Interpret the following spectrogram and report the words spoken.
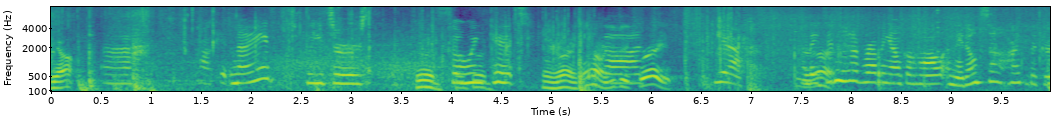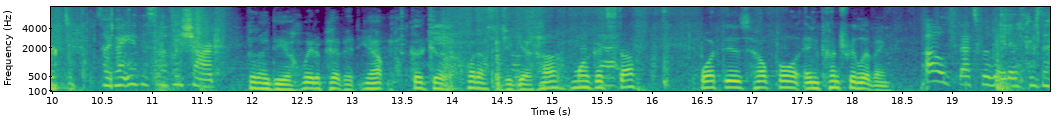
Yeah. Uh, pocket knife, tweezers, Good. sewing good. kit. All right. Wow, you did great. Yeah. And they didn't have rubbing alcohol and they don't sell hard liquor. So I got you this lovely shard. Good idea. Way to pivot. Yep. Good, good. What else did you get, huh? More good that. stuff? What is helpful in country living? Oh, that's for later. There's a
